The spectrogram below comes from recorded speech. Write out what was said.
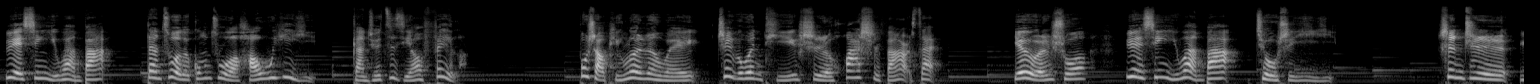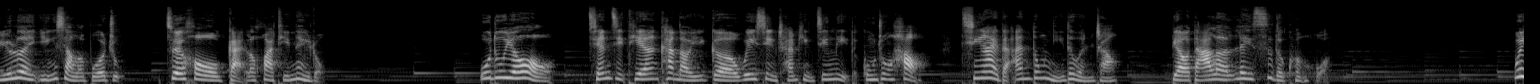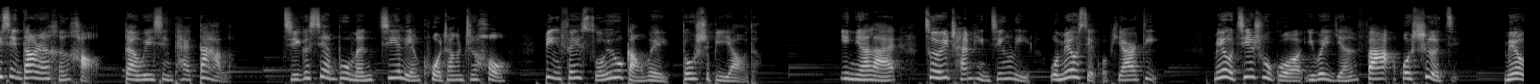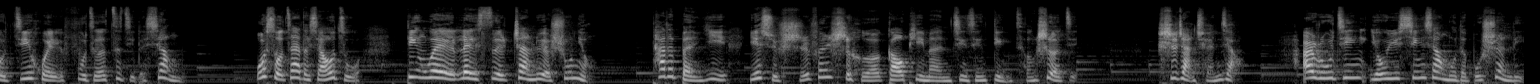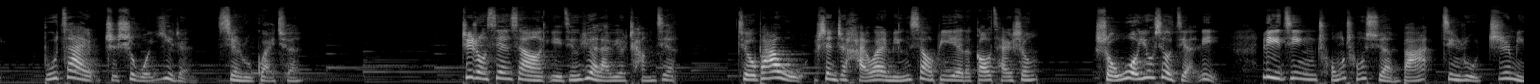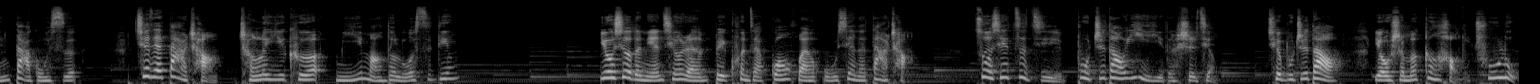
月薪一万八，但做的工作毫无意义，感觉自己要废了。不少评论认为这个问题是花式凡尔赛，也有人说月薪一万八就是意义，甚至舆论影响了博主，最后改了话题内容。无独有偶，前几天看到一个微信产品经理的公众号“亲爱的安东尼”的文章，表达了类似的困惑。微信当然很好，但微信太大了，几个县部门接连扩张之后，并非所有岗位都是必要的。一年来，作为产品经理，我没有写过 P.R.D，没有接触过一位研发或设计，没有机会负责自己的项目。我所在的小组定位类似战略枢纽，它的本意也许十分适合高 P 们进行顶层设计，施展拳脚。而如今，由于新项目的不顺利，不再只是我一人陷入怪圈。这种现象已经越来越常见，985甚至海外名校毕业的高材生，手握优秀简历，历尽重重选拔进入知名大公司，却在大厂成了一颗迷茫的螺丝钉。优秀的年轻人被困在光环无限的大厂，做些自己不知道意义的事情。却不知道有什么更好的出路，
